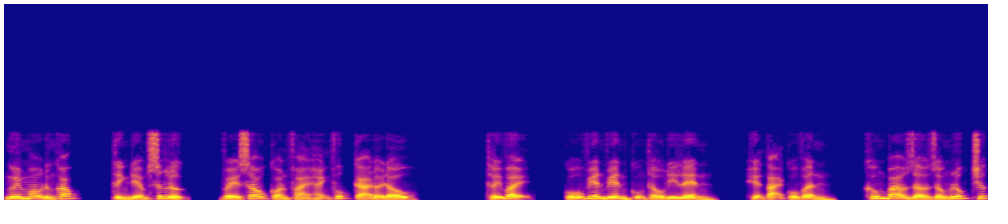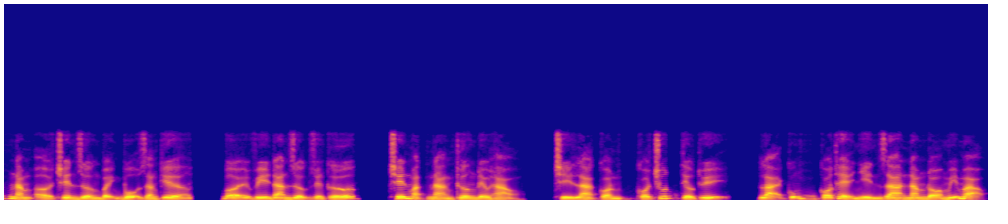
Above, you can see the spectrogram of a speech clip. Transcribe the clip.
ngươi mau đừng khóc, tỉnh điểm sức lực, về sau còn phải hạnh phúc cả đời đâu. thấy vậy, cố viên viên cũng thấu đi lên, hiện tại cố vân, không bao giờ giống lúc trước nằm ở trên giường bệnh bộ dáng kia, bởi vì đan dược duyên cớ, trên mặt nàng thương đều hảo, chỉ là còn có chút tiểu thụy, lại cũng có thể nhìn ra năm đó mỹ mạo.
